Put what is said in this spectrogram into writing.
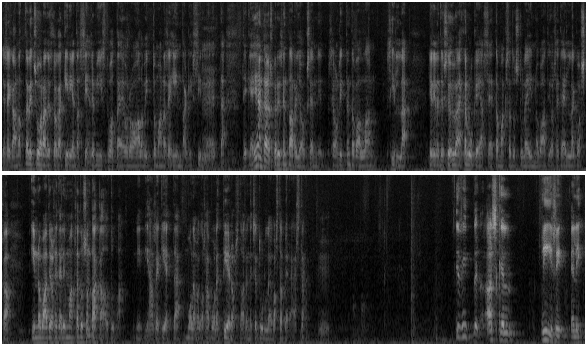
Ja se kannattaa nyt suoraan tietysti kirjata siihen se 5000 euroa alvittomana se hintakin sille, mm. että tekee ihan täysperisen tarjouksen, niin se on sitten tavallaan sillä. Ja siinä tietysti on hyvä ehkä lukea se, että maksatus tulee innovaatiosetelillä, koska innovaatiosetelin maksatus on takautuva. Niin ihan sekin, että molemmat osapuolet tiedostaa sen, että se tulee vasta perästä. Mm. Ja sitten askel viisi, eli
